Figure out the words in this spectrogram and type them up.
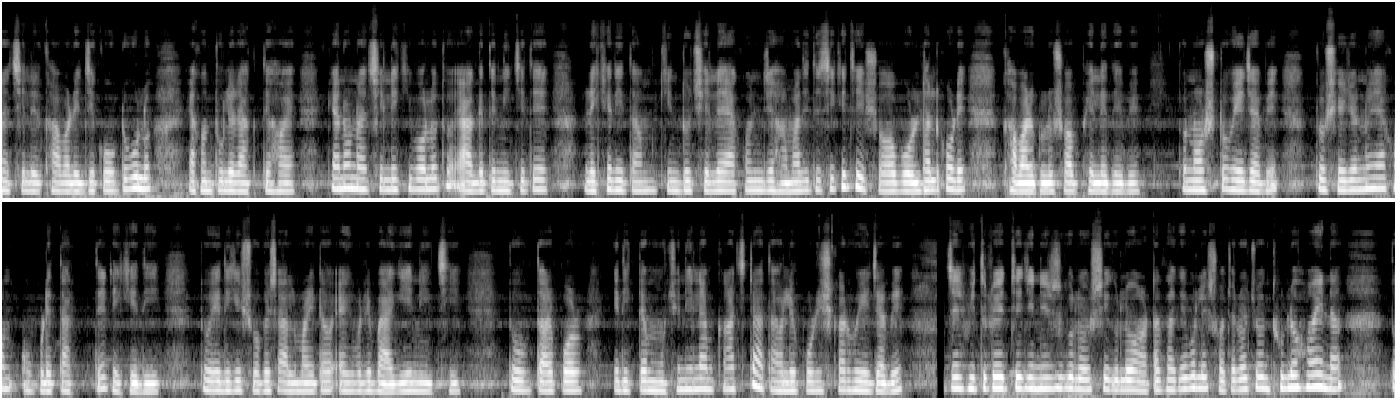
না ছেলের খাবারের যে কৌটোগুলো এখন তুলে রাখতে হয়। কেননা ছেলে কি বলো তো আগেতে নিচেতে রেখে দিতাম। কিন্তু ছেলে এখন যে হামা দিতে শিখেছে, সব ওলঢাল করে খাবারগুলো সব ফেলে দেবে। তো নষ্ট হয়ে যাবে। তো সেই জন্যই এখন ওপরে তাকতে রেখে দিই। তো এদিকে শোকেশ আলমারিটাও একবারে বাগিয়ে নিয়েছি। তো তারপর এদিকটা মুছে নিলাম কাঁচটা, তাহলে পরিষ্কার হয়ে যাবে। কাঁচের ভিতরের যে জিনিসগুলো, সেগুলো আটা থাকে বলে সচরাচর ধুলো হয় না। তো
